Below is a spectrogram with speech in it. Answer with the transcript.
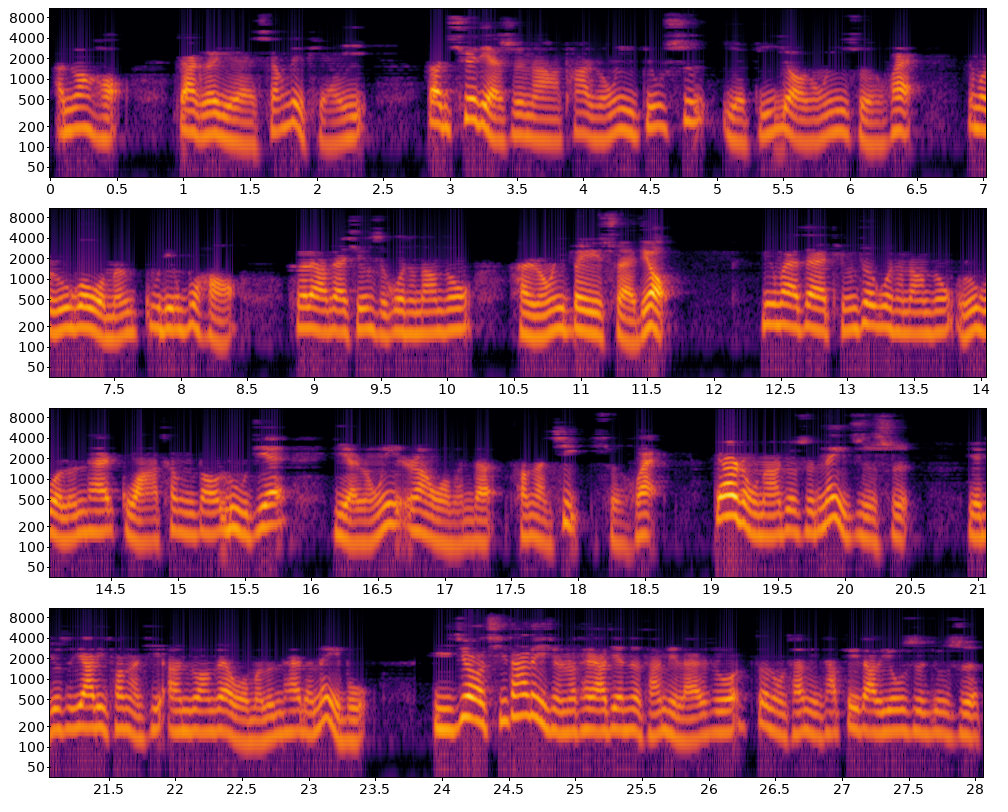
安装好，价格也相对便宜。但缺点是呢，它容易丢失，也比较容易损坏。那么如果我们固定不好，车辆在行驶过程当中很容易被甩掉。另外，在停车过程当中，如果轮胎剐蹭到路肩，也容易让我们的传感器损坏。第二种呢，就是内置式，也就是压力传感器安装在我们轮胎的内部。比较其他类型的胎压监测产品来说，这种产品它最大的优势就是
